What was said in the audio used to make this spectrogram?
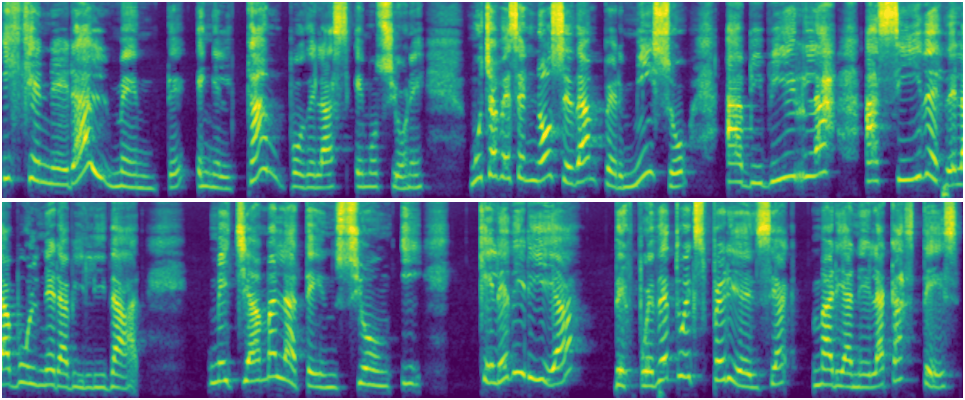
Y generalmente en el campo de las emociones muchas veces no se dan permiso a vivirlas así desde la vulnerabilidad. Me llama la atención y ¿qué le diría después de tu experiencia, Marianela Castés,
